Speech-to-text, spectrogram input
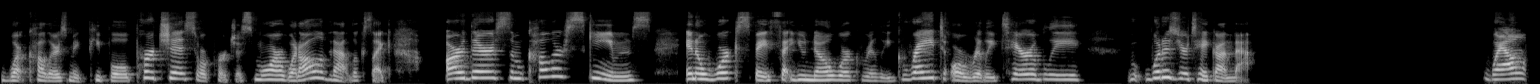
what colors make people purchase or purchase more, what all of that looks like. Are there some color schemes in a workspace that you know work really great or really terribly? What is your take on that? Well,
